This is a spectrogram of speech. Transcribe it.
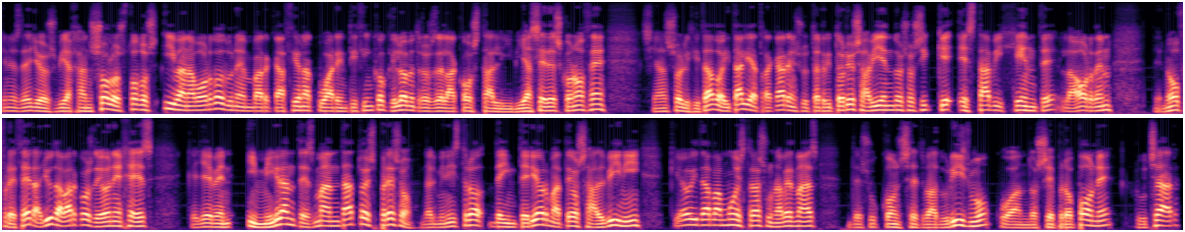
quienes de ellos viajan solos. Todos iban a bordo de una embarcación a 45 kilómetros de la costa libia. Se desconoce si han solicitado a Italia atracar en su territorio, sabiendo, eso sí, que está vigente la orden de no ofrecer ayuda a barcos de ONGs que lleven inmigrantes. Mandato expreso del ministro de Interior, Matteo Salvini, que hoy daba muestras una vez más de su conservadurismo cuando se propone luchar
